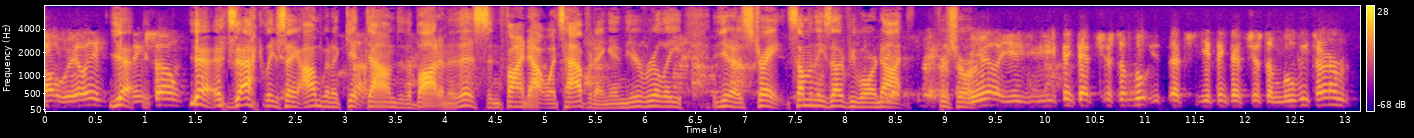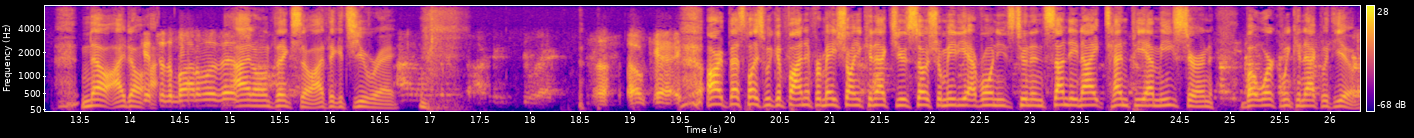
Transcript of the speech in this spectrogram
Oh, really? Yeah. You think so? Yeah, exactly. You're saying I'm going to get down to the bottom of this and find out what's happening, and you're really, you know, straight. Some of these other people are not, for sure. Really? You, you think that's just a movie? That's you think that's just a movie term? No, I don't. Get to the bottom of this. I don't think so. I think it's you, Ray. Okay. All right. Best place we can find information on you, connect you, social media. Everyone needs to tune in Sunday night, 10 p.m. Eastern. But where can we connect with you?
